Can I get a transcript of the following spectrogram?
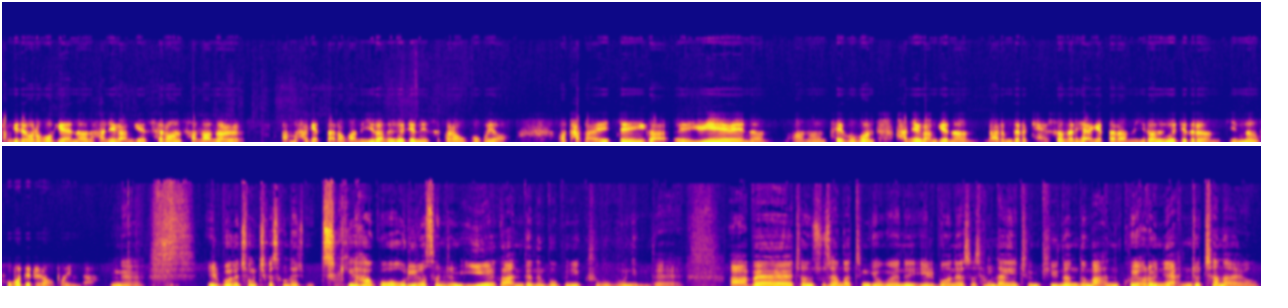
장기적으로 보기에는 한일 관계 새로운 선언을 아마 하겠다라고 하는 이런 의지는 있을 거라고 보고요. 어, 다가이제이가 이외에는 는 대부분 한일 관계는 나름대로 개선을 해야겠다라는 이런 의지들은 있는 후보들이라고 보입니다. 네. 일본의 정치가 상당히 좀 특이하고 우리로서는 좀 이해가 안 되는 부분이 그 부분인데 아베 전 수상 같은 경우에는 일본에서 상당히 지금 비난도 많고 여론이 안 좋잖아요.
